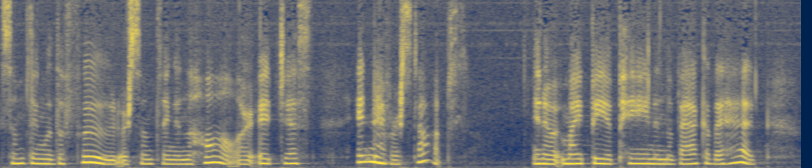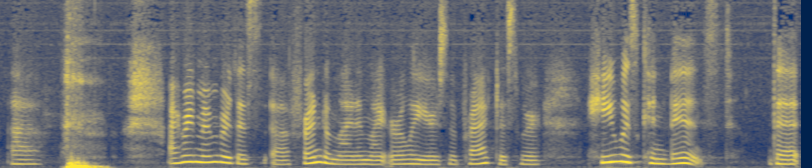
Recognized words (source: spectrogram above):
something with the food, or something in the hall, or it just, it never stops. You know, it might be a pain in the back of the head. Uh, I remember this uh, friend of mine in my early years of practice where he was convinced that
